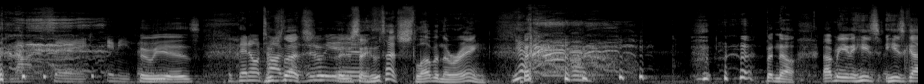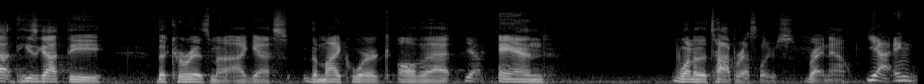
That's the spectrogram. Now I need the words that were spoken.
and not say anything. Who he is. Like they don't talk Who's about that? who he they is. just say, "Who's that schlub in the ring?" Yeah. But no, I mean he's he's got he's got the the charisma, I guess, the mic work, all that. Yeah. And one of the top wrestlers right now. Yeah, and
